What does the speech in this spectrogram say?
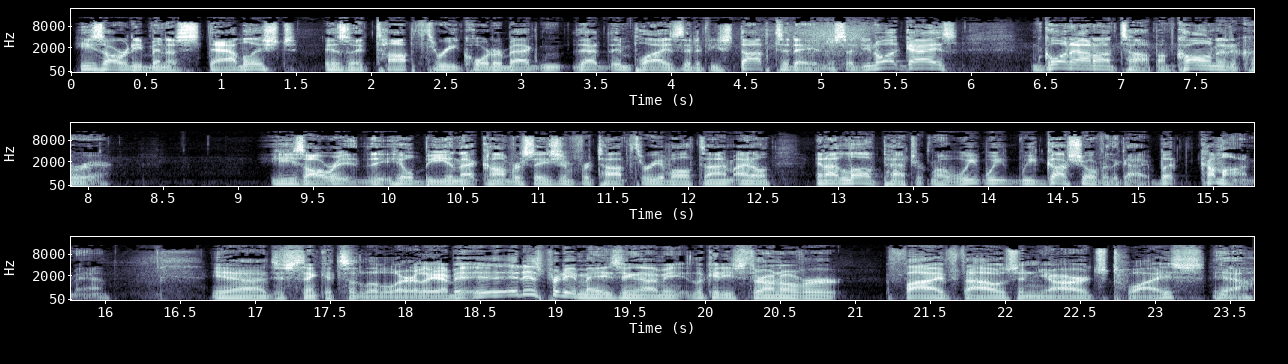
he's already been established as a top three quarterback, that implies that if he stopped today and just said, you know what, guys, I'm going out on top, I'm calling it a career. He's already he'll be in that conversation for top three of all time. I don't, and I love Patrick Mo. We we we gush over the guy, but come on, man. Yeah, I just think it's a little early. I mean, it, it is pretty amazing. I mean, look at he's thrown over 5,000 yards twice. Yeah.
